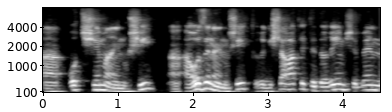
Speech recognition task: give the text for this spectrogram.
האות שם האנושי, האוזן האנושית רגישה רק לתדרים שבין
